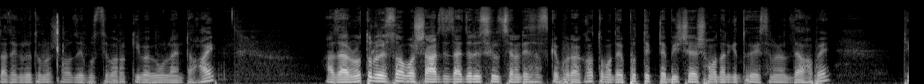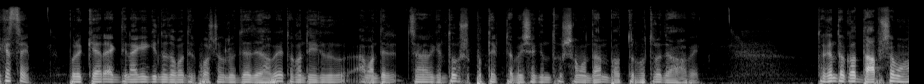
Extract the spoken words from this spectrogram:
যাতে করে তোমরা সহজেই বুঝতে পারো কীভাবে মূল্যায়নটা হয়। আর যারা নতুন রয়েছে, অবশ্যই আর যে জাইজল স্কিল চ্যানেলটি সাবস্ক্রাইব করে রাখো। তোমাদের প্রত্যেকটা বিষয়ের সমাধান কিন্তু এই চ্যানেল দেওয়া হবে। ঠিক আছে? পরীক্ষার একদিন আগে কিন্তু তোমাদের প্রশ্নগুলো দিয়ে দেওয়া হবে। তখন থেকে কিন্তু আমাদের চ্যানেলে কিন্তু প্রত্যেকটা বিষয় কিন্তু সমাধান বা উত্তরপত্র দেওয়া হবে। তখন তখন দাপসমূহ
